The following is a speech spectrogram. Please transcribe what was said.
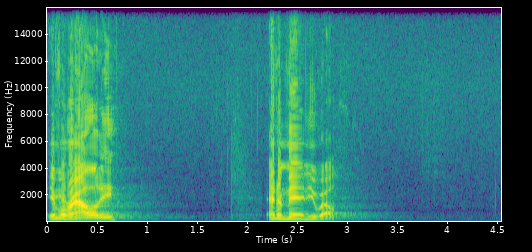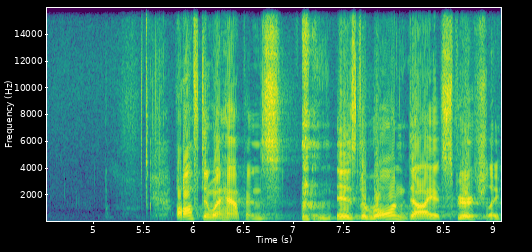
immorality, and Emmanuel. Often, what happens is the wrong diet spiritually,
